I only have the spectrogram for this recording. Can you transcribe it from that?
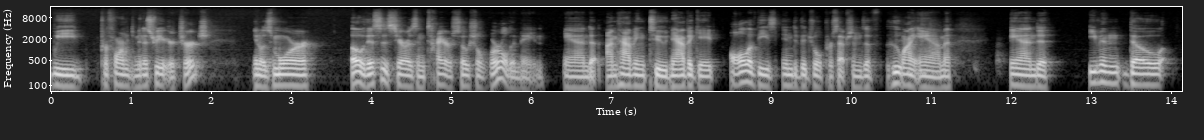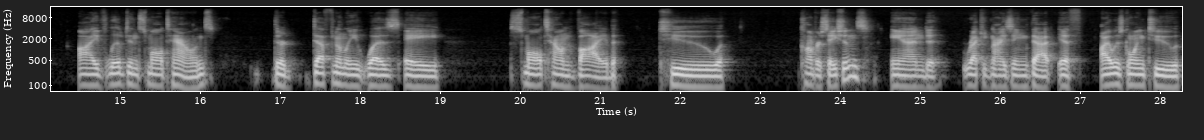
we performed ministry at your church. You know, It was more, oh, this is Sarah's entire social world in Maine, and I'm having to navigate all of these individual perceptions of who I am, and even though I've lived in small towns, there definitely was a small town vibe to conversations and recognizing that if I was going to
